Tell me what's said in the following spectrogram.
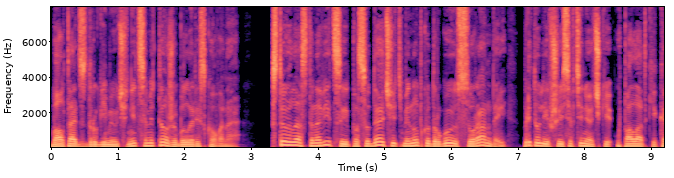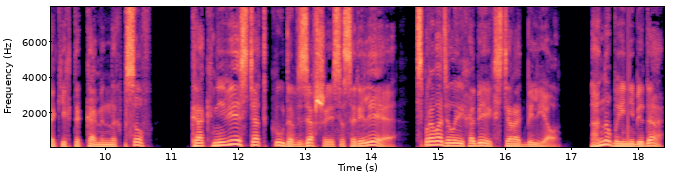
Болтать с другими ученицами тоже было рискованно. Стоило остановиться и посудачить минутку-другую с Сурандой, притулившейся в тенечке у палатки каких-то каменных псов, как невесть, откуда взявшаяся Сорелея, спровадила их обеих стирать белье. Оно бы и не беда,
